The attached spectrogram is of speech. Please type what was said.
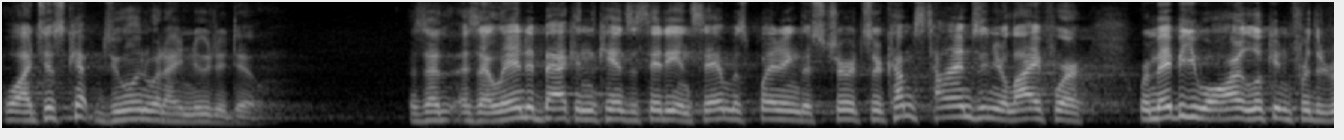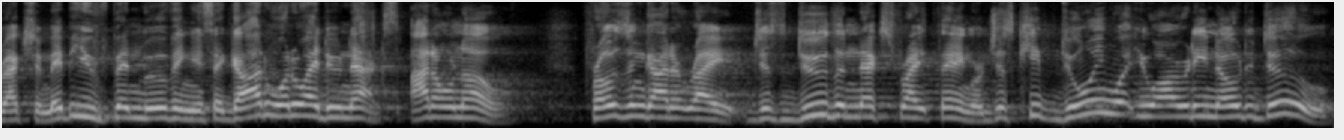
Well, I just kept doing what I knew to do. As I, as I landed back in Kansas City and Sam was planting this church, there comes times in your life where, where maybe you are looking for the direction. Maybe you've been moving. You say, God, what do I do next? I don't know. Frozen got it right. Just do the next right thing, or just keep doing what you already know to do.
